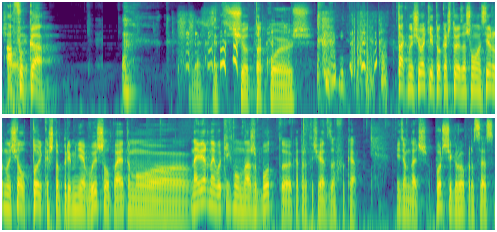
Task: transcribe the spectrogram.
Человек- АФК. Что такое вообще? Так, ну, чуваки, только что я зашел на сервер, но чел только что при мне вышел, поэтому... Наверное, его кикнул наш бот, э, который отвечает за АФК. Идем дальше. Порча игрового процесса.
